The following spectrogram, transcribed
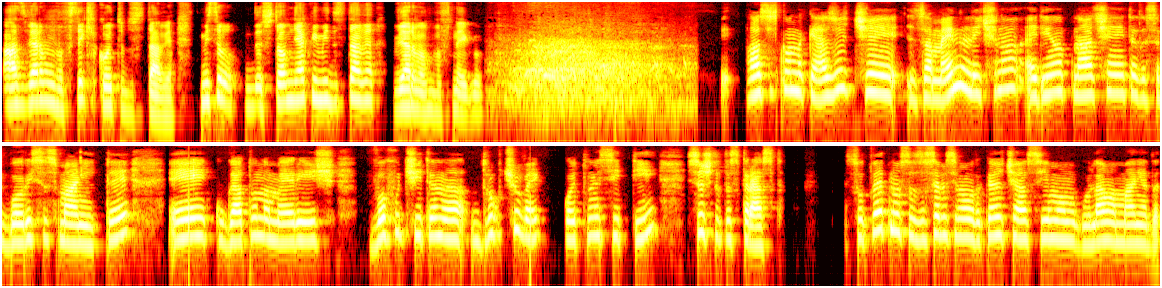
аз вярвам във всеки, който доставя. Мисъл, щом някой ми доставя, вярвам в него. Аз искам да кажа, че за мен лично един от начините да се бори с маниите е когато намериш в очите на друг човек, който не си ти, същата страст. Съответно, за себе си мога да кажа, че аз имам голяма мания да...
